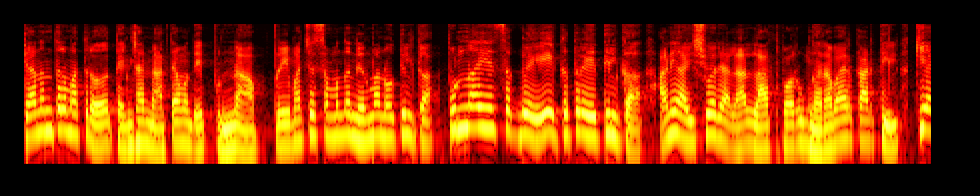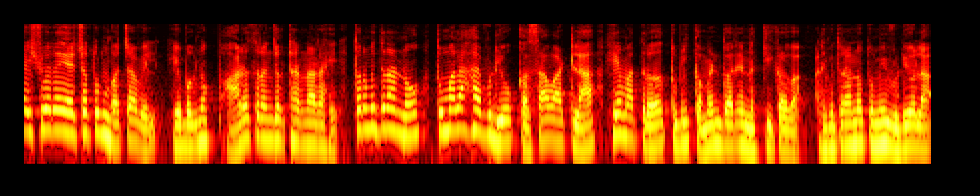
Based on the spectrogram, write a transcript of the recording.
त्यानंतर मात्र त्यांच्या नात्यामध्ये पुन्हा प्रेमाचे संबंध निर्माण होतील का? पुन्हा हे सगळे एकत्र येतील का? आणि ऐश्वर्याला लाथ मारून घराबाहेर काढतील? की ऐश्वर्या याच्यातून बचावेल हे बघणं फारच रंजक ठरणार आहे. तर मित्रांनो तुम्हाला हा व्हिडिओ कसा वाटला हे मात्र तुम्ही कमेंटद्वारे नक्की कळवा. आणि मित्रांनो तुम्ही व्हिडिओला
